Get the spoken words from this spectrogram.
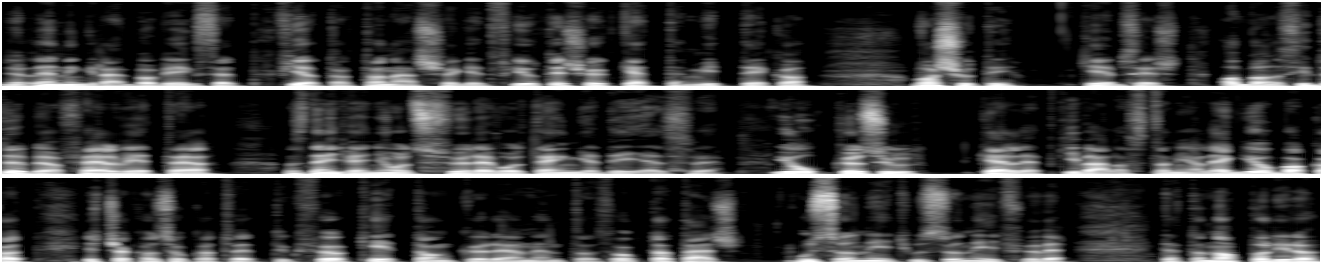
Leningrádba végzett fiatal tanársegéd fiút, és ők ketten vitték a vasúti képzést. Abban az időben a felvétel az 48 főre volt engedélyezve. Jók közül kellett kiválasztani a legjobbakat, és csak azokat vettük föl. Két tankörrel ment az oktatás, 24-24 fővel, tehát a nappalira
